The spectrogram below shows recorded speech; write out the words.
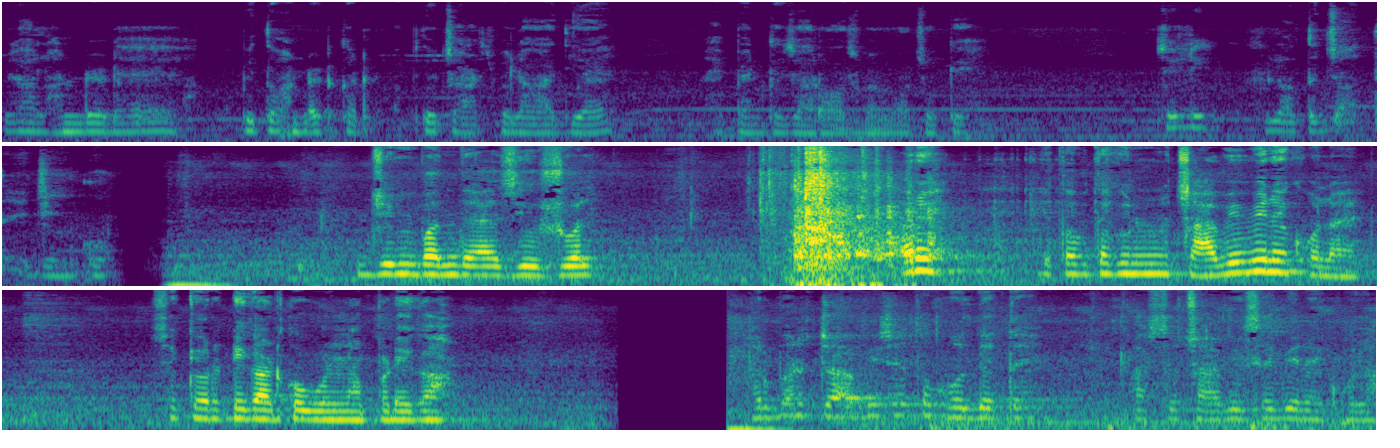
फ़िलहाल हंड्रेड है। अभी तो हंड्रेड कर अभी तो चार्ज पे लगा दिया है। मैं पहन के जा रहा हूँ आज मैं वॉच ओके चलिए, फ़िलहाल तो जाते हैं जिम को। जिम बंद है एज यूजल अरे, ये तो अभी तक इन्होंने चाबी भी नहीं खोला है। सिक्योरिटी गार्ड को बोलना पड़ेगा। हर बार चाबी से तो खोल देते हैं। आज तो चाबी से भी नहीं खोला।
